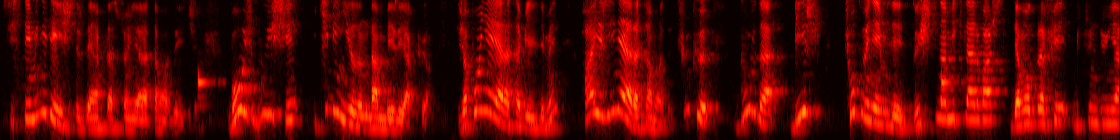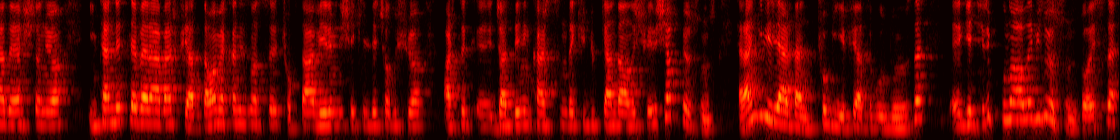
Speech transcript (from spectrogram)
sistemini değiştirdi enflasyon yaratamadığı için. Boş bu işi 2000 yılından beri yapıyor. Japonya yaratabildi mi? Hayır, yine yaratamadı. Çünkü burada bir çok önemli dış dinamikler var. Demografi bütün dünyada yaşlanıyor. İnternetle beraber fiyatlama mekanizması çok daha verimli şekilde çalışıyor. Artık e, caddenin karşısındaki dükkandan alışveriş yapmıyorsunuz. Herhangi bir yerden çok iyi fiyatı bulduğunuzda e, getirip bunu alabiliyorsunuz. Dolayısıyla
